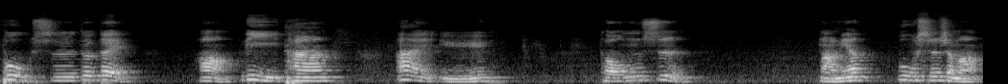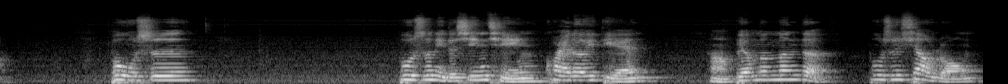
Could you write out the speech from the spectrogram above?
布施，对不对？啊，利他、爱与同事啊，你要布施什么？布施，布施你的心情快乐一点啊，不要闷闷的。布施笑容，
